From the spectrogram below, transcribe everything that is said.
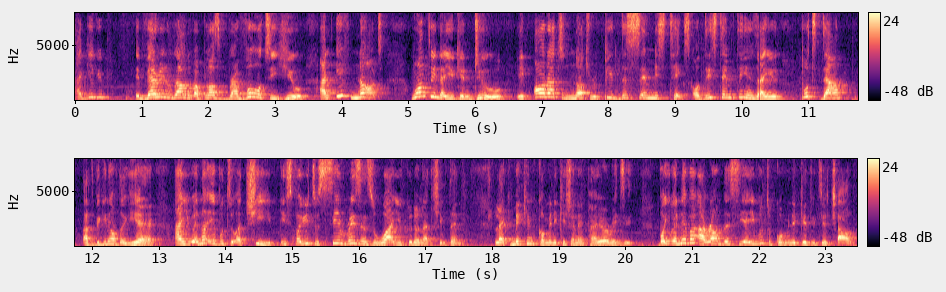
I give you a very round of applause bravo to you. And if not one thing that you can do in order to not repeat the same mistakes or these same things that you put down at the beginning of the year and you were not able to achieve is for you to see reasons why you couldn't achieve them like making communication a priority. But you were never around this year even to communicate with your child.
